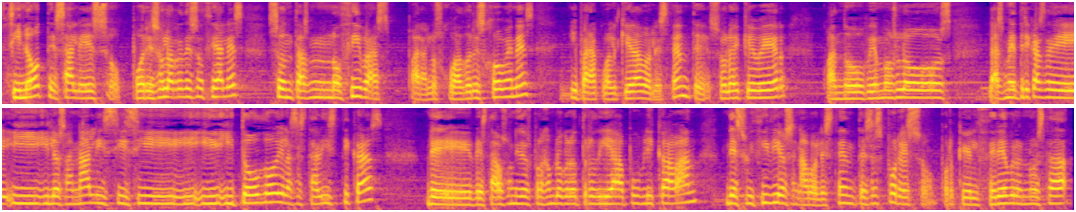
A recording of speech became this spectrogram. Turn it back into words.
Si no, te sale eso. Por eso las redes sociales son tan nocivas para los jugadores jóvenes y para cualquier adolescente. Solo hay que ver cuando vemos los, las métricas y, los análisis y, todo y las estadísticas de Estados Unidos, por ejemplo, que el otro día publicaban de suicidios en adolescentes. Es por eso, porque el cerebro no está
